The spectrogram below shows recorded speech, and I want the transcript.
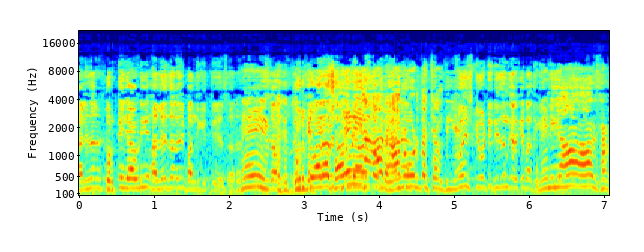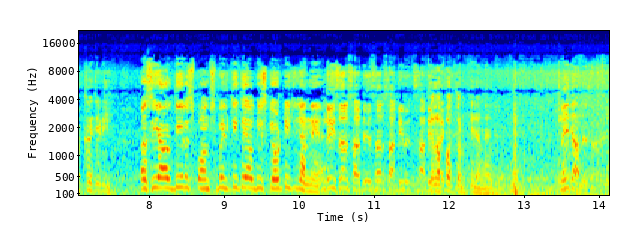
ਹਾਂਜੀ ਸਰ। ਤੁਰ ਕੇ ਜਾ ਵੜੀਏ। ਹੱਲੇ ਸਰ ਅਸੀਂ ਬੰਦ ਕੀਤੀ ਹੋਈ ਹੈ ਸਰ। ਨਹੀਂ ਅਸੀਂ ਕੇ- ਗੁਰਦੁਆਰਾ ਸਾਹਿਬ ਨਹੀਂ, ਨਹੀਂ, ਜਾਣ ਤੋਂ ਪਹਿਲਾਂ। ਰੋਡ ਤਾਂ ਚੱਲਦੀ ਹੈ। ਕੋਈ ਸਿਕਿਉਰਿਟੀ ਰੀਜ਼ਨ ਕਰਕੇ ਬੰਦ ਨਹੀਂ ਕੀਤੀ ਨਹੀਂ ਆਹ ਆਹ ਸੜਕ ਜਿਹੜੀ। ਅਸੀਂ ਆਪਦੀ ਰਿਸਪੌਂਸਿਬਿਲਟੀ ਤੇ ਆਪਦੀ ਸਿਕਿਉਰਿਟੀ 'ਚ ਜਾਂਦੇ ਆ ਨਹੀਂ ਸਰ ਸਾਡੀ ਸਰ ਸਾਡੀ ਸਾਡੀ ਚਲੋ ਆਪਾਂ ਤੁਰ ਕੇ ਜਾਣਾ ਹੈ। ਨਹੀਂ ਜਾਂਦੇ ਸਰ।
